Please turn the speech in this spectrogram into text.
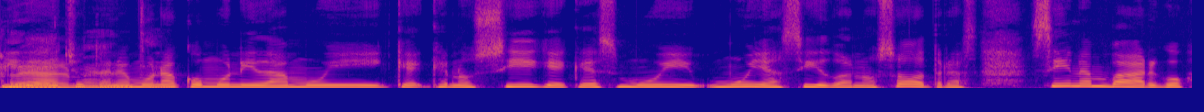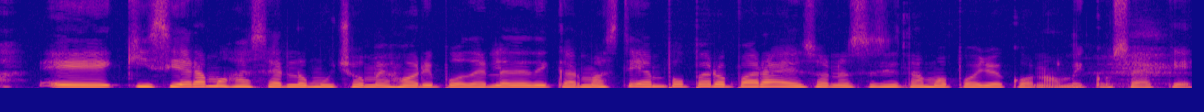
y de hecho tenemos una comunidad muy que, que nos sigue, que es muy, muy asidua a nosotras. Sin embargo, eh, quisiéramos hacerlo mucho mejor y poderle dedicar más tiempo, pero para eso necesitamos apoyo económico. O sea que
